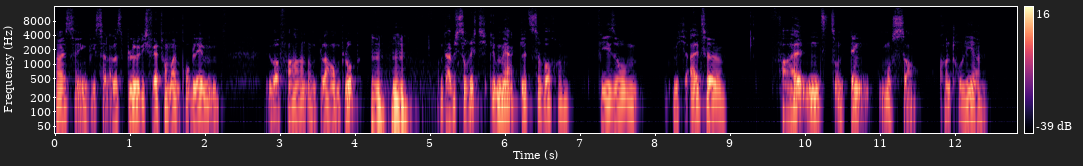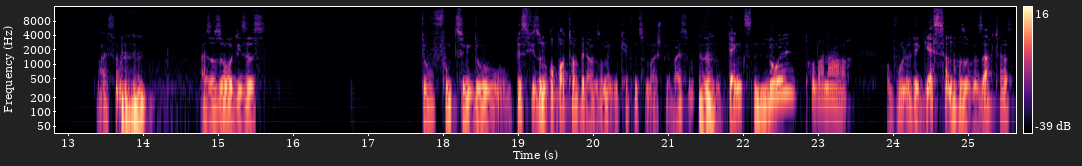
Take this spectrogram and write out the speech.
scheiße, irgendwie ist das alles blöd, ich werde von meinen Problemen überfahren und bla und blub. Mhm. Und da habe ich so richtig gemerkt letzte Woche, wie so mich alte Verhaltens- und Denkmuster kontrollieren. Weißt du? Also so dieses, du funktion du bist wie so ein Roboter wieder, so mit dem Kiffen zum Beispiel, weißt du? Du denkst null drüber nach, obwohl du dir gestern noch so gesagt hast,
